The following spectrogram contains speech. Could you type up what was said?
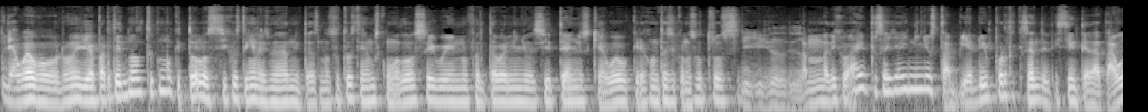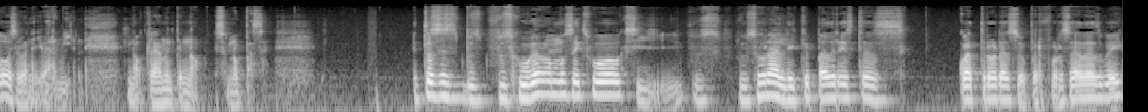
ya huevo, ¿no? Y aparte, no, tú como que todos los hijos tengan la misma edad, mientras nosotros teníamos como 12, güey, no faltaba el niño de 7 años que a huevo quería juntarse con nosotros y la mamá dijo, ay, pues allá hay niños también, no importa que sean de distinta edad, a huevo se van a llevar bien. No, claramente no, eso no pasa. Entonces, pues, pues jugábamos Xbox y pues, pues órale, qué padre estas cuatro horas súper forzadas, güey.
